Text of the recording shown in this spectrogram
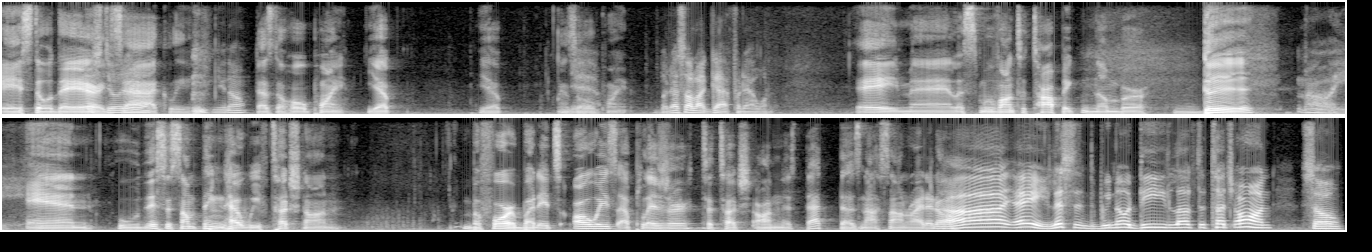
it's still there. It's still there. exactly. You know. That's the whole point. Yep. Yep. That's the whole point. But that's all I got for that one. Hey man, let's move on to topic number two. Oh, yeah. And this is something that we've touched on before, but it's always a pleasure to touch on this. That does not sound right at all. Ah, hey, listen, we know D loves to touch on, so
